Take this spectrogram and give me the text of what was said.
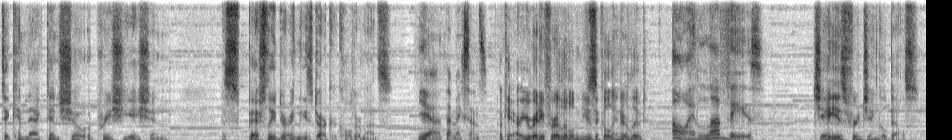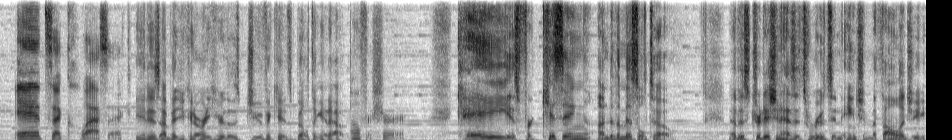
to connect and show appreciation, especially during these darker, colder months. Yeah, that makes sense. Okay, are you ready for a little musical interlude? Oh, I love these. J is for Jingle Bells. It's a classic. It is, I bet you can already hear those Juva kids belting it out. Oh, for sure. K is for Kissing Under the Mistletoe. Now, this tradition has its roots in ancient mythology,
